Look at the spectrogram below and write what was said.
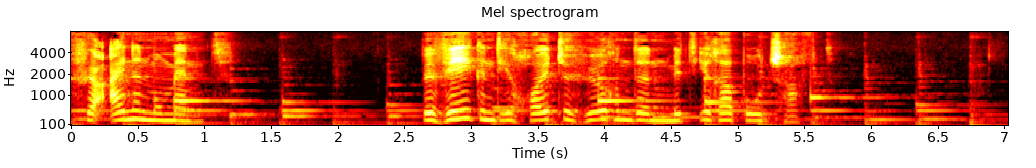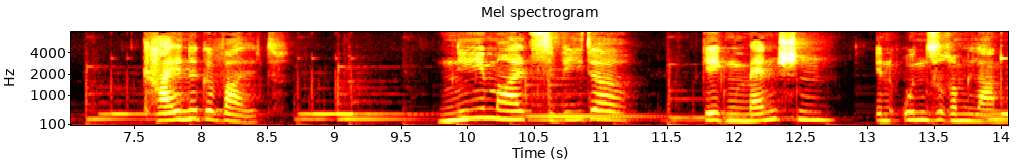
für einen Moment, bewegen die heute Hörenden mit ihrer Botschaft. Keine Gewalt, niemals wieder gegen Menschen in unserem Land.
